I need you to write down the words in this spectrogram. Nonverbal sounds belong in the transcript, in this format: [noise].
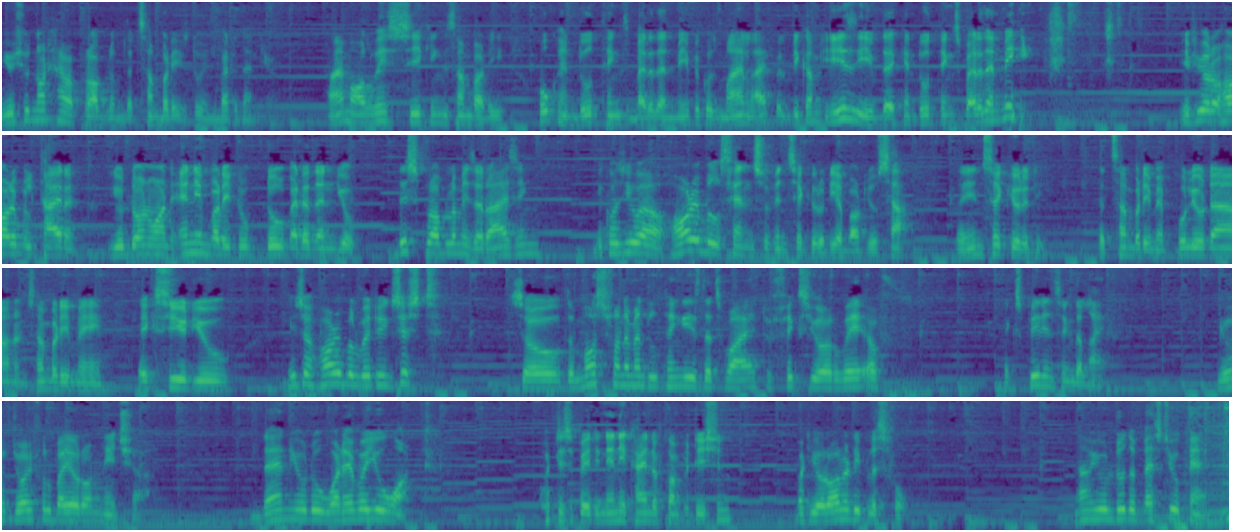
you should not have a problem that somebody is doing better than you. I'm always seeking somebody who can do things better than me because my life will become easy if they can do things better than me. [laughs] if you're a horrible tyrant, you don't want anybody to do better than you. This problem is arising because you have a horrible sense of insecurity about yourself. The insecurity that somebody may pull you down and somebody may exceed you is a horrible way to exist. So the most fundamental thing is that's why to fix your way of experiencing the life, you're joyful by your own nature, then you do whatever you want. Participate in any kind of competition, but you're already blissful. Now you'll do the best you can.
